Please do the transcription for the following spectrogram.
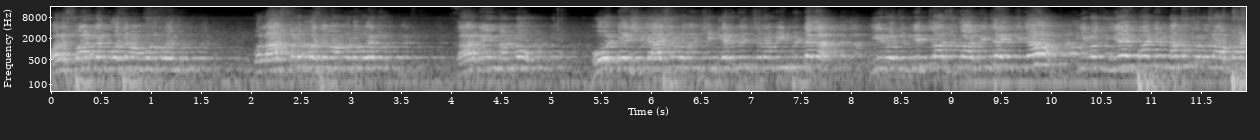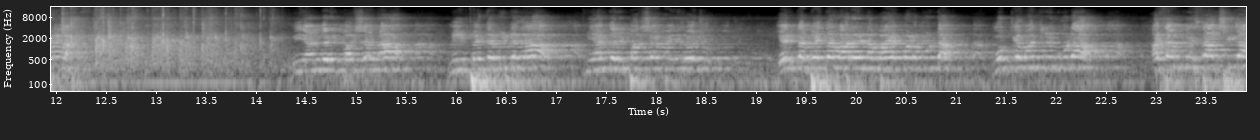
వాళ్ళ స్వార్థం కోసం అమ్ముడు పోయింది. వాళ్ళ ఆస్తుల కోసం అమ్ముడు పోయింది. కానీ నన్ను ఓటేసి ఆశీర్వదించి గెలిపించిన మీ బిడ్డగా ఈ రోజు నిక్కాసుగా నిజాయితీగా ఈ రోజు ఏ పార్టీని నమ్ముకున్నారో ఆ పార్టీలా. మీ అందరి పక్షాన మీ పెద్ద బిడ్డగా మీ అందరి పక్షాన ఈరోజు ఎంత పెద్దవారైనా భయపడకుండా ముఖ్యమంత్రిని కూడా అసెంబ్లీ సాక్షిగా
